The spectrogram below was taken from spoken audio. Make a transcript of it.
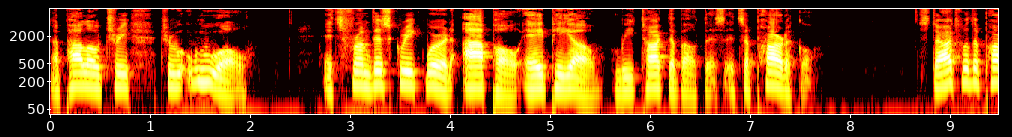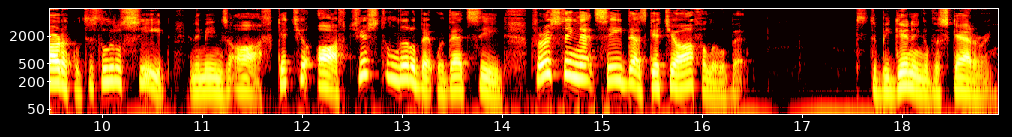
Apollo tri, truo. It's from this Greek word, apo, A-P-O. We talked about this. It's a particle. Starts with a particle, just a little seed, and it means off. Get you off just a little bit with that seed. First thing that seed does, get you off a little bit. It's the beginning of the scattering.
